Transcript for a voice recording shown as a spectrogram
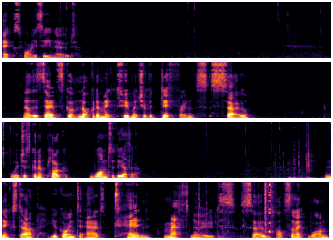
XYZ node. Now the Z's got, not going to make too much of a difference, so we're just going to plug one to the other. Next up, you're going to add 10 math nodes. So I'll select one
